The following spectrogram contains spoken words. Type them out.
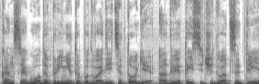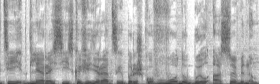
В конце года принято подводить итоги, а 2023 для Российской Федерации прыжков в воду был особенным.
